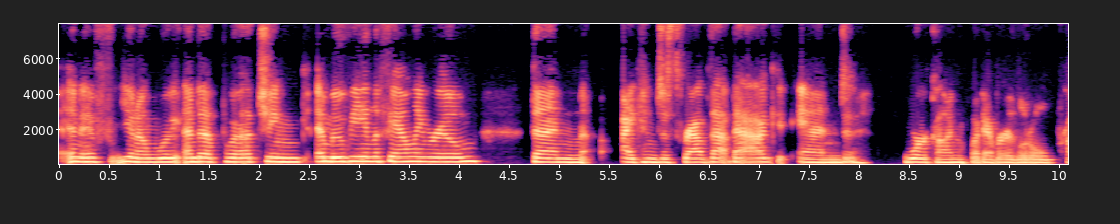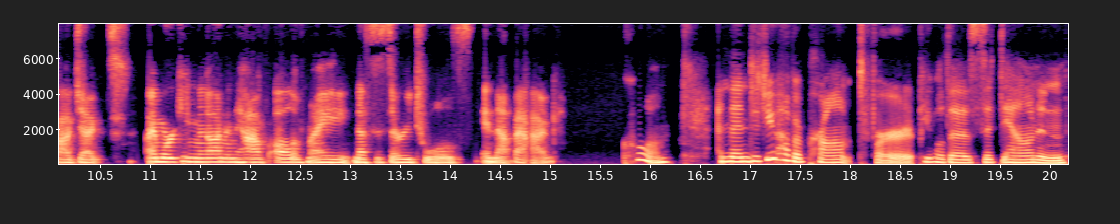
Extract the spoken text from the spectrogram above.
And if, you know, we end up watching a movie in the family room, then I can just grab that bag and work on whatever little project I'm working on and have all of my necessary tools in that bag. Cool. And then did you have a prompt for people to sit down and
